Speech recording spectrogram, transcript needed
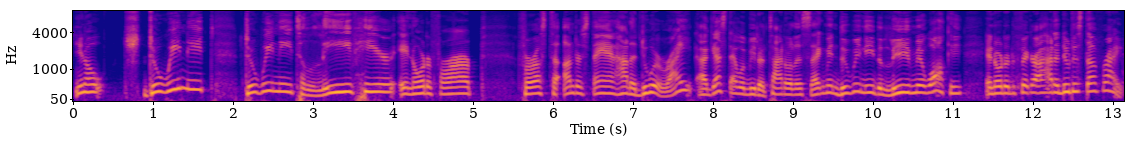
you know do we need do we need to leave here in order for our for us to understand how to do it right? I guess that would be the title of this segment. Do we need to leave Milwaukee in order to figure out how to do this stuff right?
